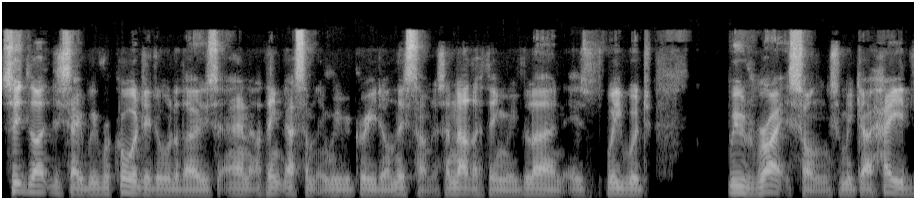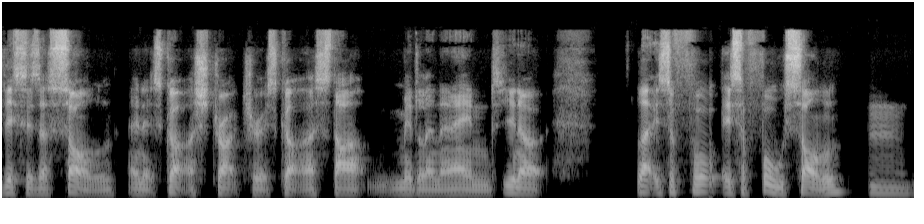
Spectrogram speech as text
so like they say we recorded all of those and I think that's something we've agreed on this time. It's another thing we've learned is we would we would write songs and we go hey this is a song and it's got a structure it's got a start middle and an end you know? Like it's a full it's a full song Mm.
